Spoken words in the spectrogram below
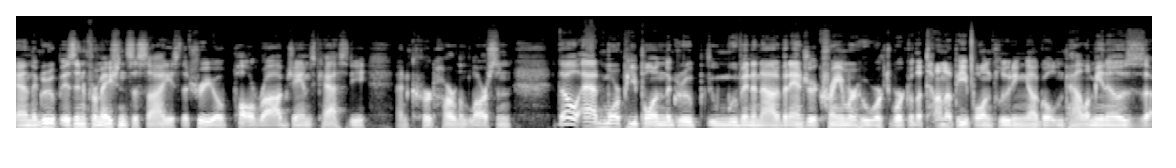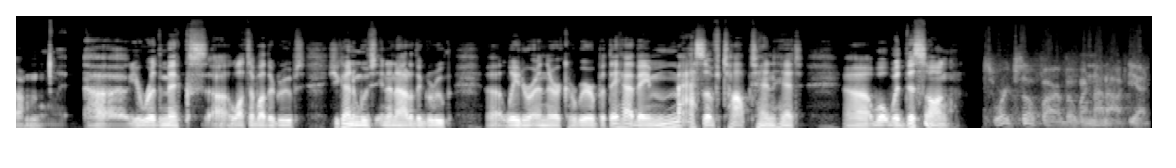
And the group is Information Society. It's the trio of Paul Robb, James Cassidy, and Kurt Harland Larson. They'll add more people in the group who move in and out of it. Andrea Kramer, who worked worked with a ton of people, including uh, Golden Palominos. Um, uh, Eurythmics, uh, lots of other groups. She kind of moves in and out of the group uh, later in their career, but they have a massive top 10 hit. Uh, well, with this song. It's worked so far, but we're not out yet.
